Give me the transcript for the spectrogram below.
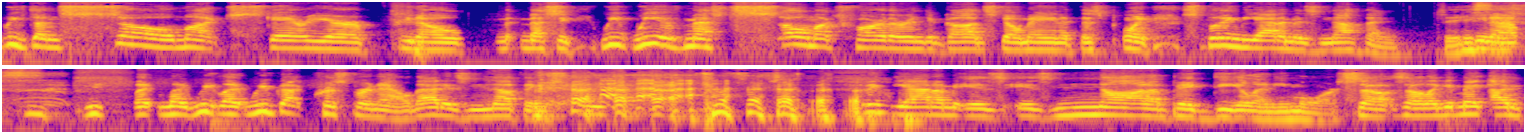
We've done so much scarier, you know, m- messing. We we have messed so much farther into God's domain at this point. Splitting the atom is nothing. Jesus. You know, like like we like we've got CRISPR now. That is nothing. Splitting the atom is is not a big deal anymore. So so like it make I'm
